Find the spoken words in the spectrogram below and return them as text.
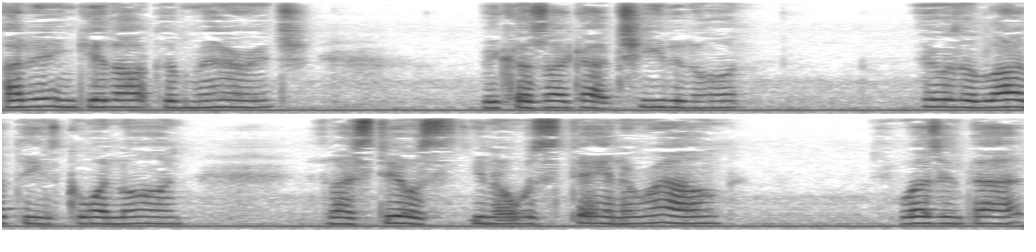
I didn't get out the marriage because I got cheated on. There was a lot of things going on, and I still, you know, was staying around. It wasn't that.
